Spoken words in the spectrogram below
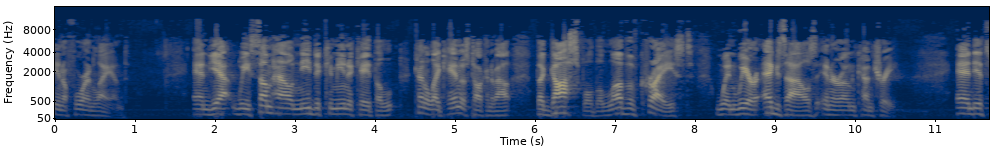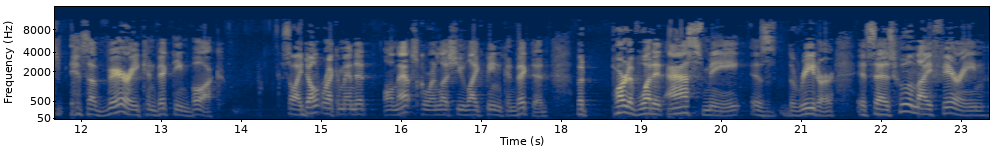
in a foreign land. And yet we somehow need to communicate the, kind of like Hannah's talking about, the gospel, the love of Christ when we are exiles in our own country. And it's, it's a very convicting book. So I don't recommend it on that score unless you like being convicted. But part of what it asks me is the reader, it says, Who am I fearing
